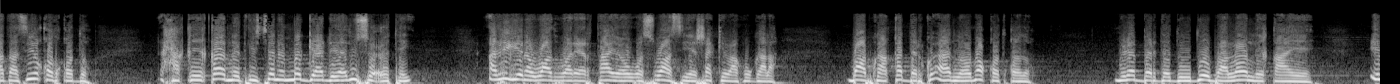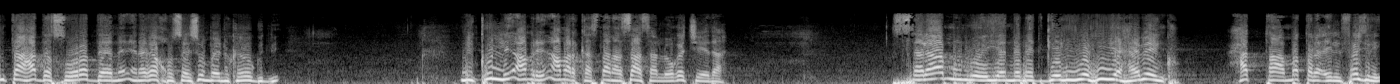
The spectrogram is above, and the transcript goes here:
haddaad sii qodqodo xaqiiqa natiijana ma gaadhay aad u socotay. Adigiina waad wareertaay oo waswaas iyo shaki baa ku gala. Baabka qadarku aad looma qodqodo. Midho berda duuduub baa loo liqaaye intaa hadda suuraddeenna inaga khusaysun baynu kaga gudbi. Min kulli amrin amar kastana saasaa looga jeedaa. Salaamun weeye nabadgeliyo hiya habeenku xataa maطlaci اlfajri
